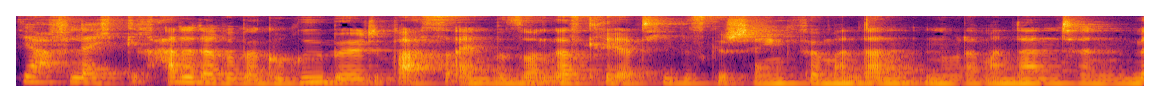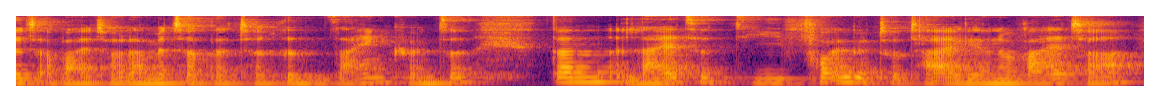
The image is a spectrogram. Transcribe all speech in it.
ja vielleicht gerade darüber grübelt, was ein besonders kreatives Geschenk für Mandanten oder Mandanten, Mitarbeiter oder Mitarbeiterinnen sein könnte, dann leitet die Folge total gerne weiter.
